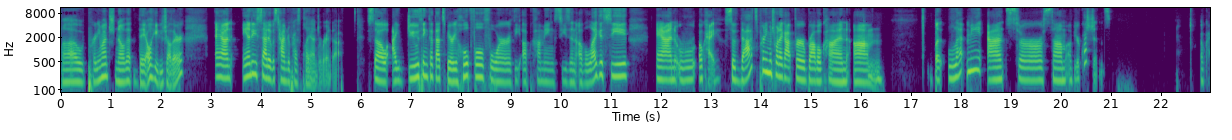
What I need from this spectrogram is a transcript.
Uh, pretty much know that they all hate each other. And Andy said it was time to press play on Dorinda. So I do think that that's very hopeful for the upcoming season of Legacy. And okay, so that's pretty much what I got for BravoCon. Um, but let me answer some of your questions. Okay.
